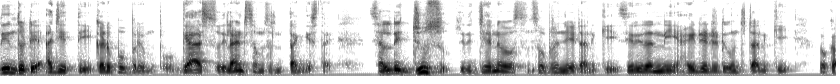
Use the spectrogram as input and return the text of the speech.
దీంతో అజిత్తి కడుపు బ్రింపు గ్యాస్ ఇలాంటి సమస్యలను తగ్గిస్తాయి. సెలరీ జ్యూస్ ఇది జీర్ణ వ్యవస్థను శుభ్రం చేయడానికి శరీరాన్ని హైడ్రేటెడ్గా ఉంచడానికి ఒక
